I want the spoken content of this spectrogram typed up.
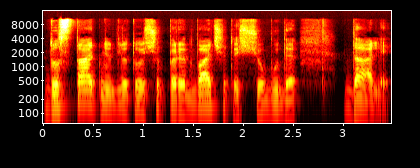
достатньо для того, щоб передбачити, що буде далі.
